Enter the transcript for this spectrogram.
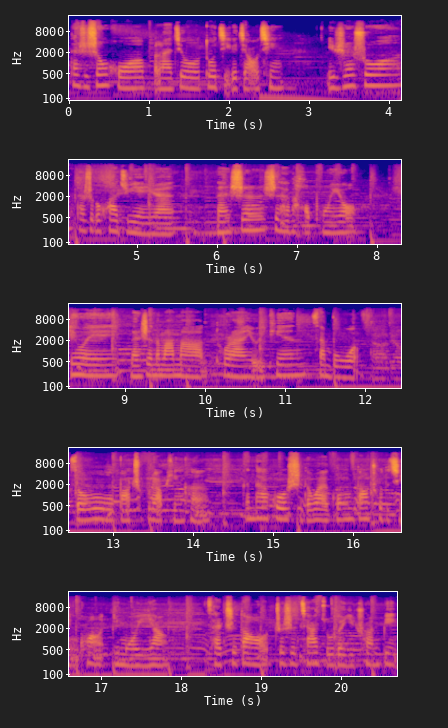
但是生活本来就多几个矫情。女生说她是个话剧演员，男生是她的好朋友。因为男生的妈妈突然有一天站不稳，走路保持不了平衡，跟他过世的外公当初的情况一模一样，才知道这是家族的遗传病。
